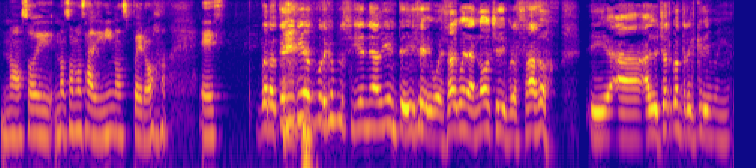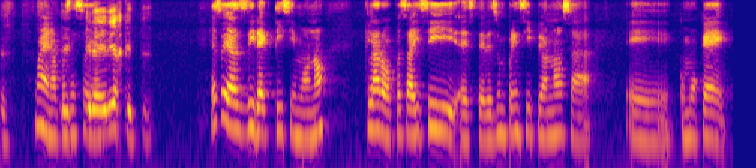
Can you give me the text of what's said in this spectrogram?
no soy, no somos adivinos, pero es. Pero, ¿qué dirías, por ejemplo, si viene alguien y te dice, pues salgo en la noche disfrazado y a, luchar contra el crimen? Bueno, pues eso. ¿Creerías que.? Eso ya es directísimo, ¿no? Claro, pues ahí sí, este, desde un principio, ¿no? O sea, eh, como que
